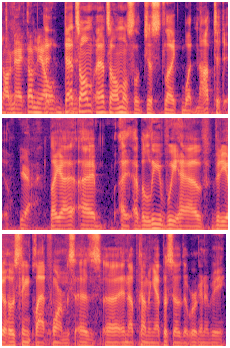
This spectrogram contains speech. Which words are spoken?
automatic thumbnail. That's al- that's almost just like what not to do. yeah. Like I, I, I I believe we have video hosting platforms as uh, an upcoming episode that we're going to be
